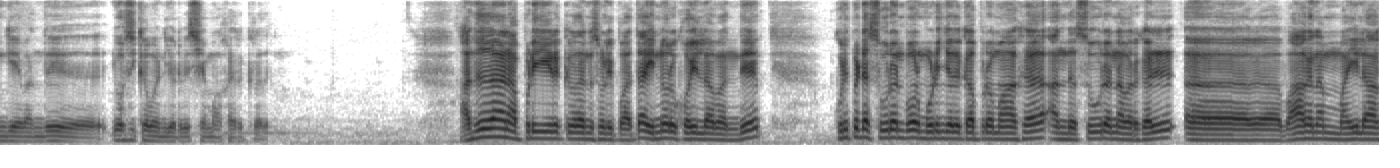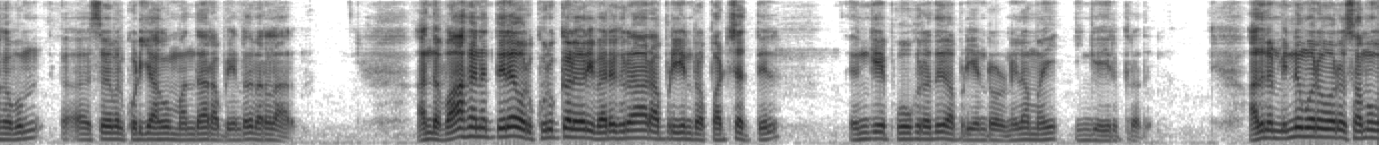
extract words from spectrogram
இங்கே வந்து யோசிக்க வேண்டிய ஒரு விஷயமாக இருக்கிறது. அதுதான் அப்படி இருக்கிறதுன்னு சொல்லி பார்த்தா இன்னொரு கோயிலில் வந்து குறிப்பிட்ட சூரன் போர் முடிஞ்சதுக்கு அப்புறமாக அந்த சூரன் அவர்கள் வாகனம் மயிலாகவும் சேவல் கொடியாகவும் வந்தார் அப்படின்றது வரலாறு. அந்த வாகனத்தில் ஒரு குறுக்கள் ஏறி வருகிறார் அப்படின்ற பட்சத்தில் எங்கே போகிறது அப்படின்ற ஒரு நிலைமை இங்கே இருக்கிறது. அதில் இன்னும் ஒரு ஒரு சமூக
